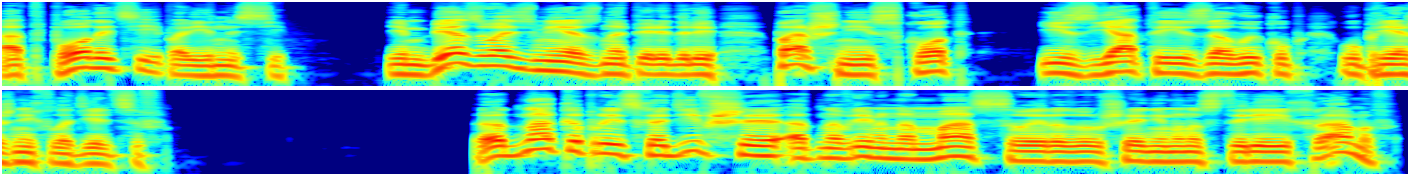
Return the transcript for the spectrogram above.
от подати и повинности. Им безвозмездно передали пашни и скот, изъятые за выкуп у прежних владельцев. Однако происходившее одновременно массовое разрушение монастырей и храмов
